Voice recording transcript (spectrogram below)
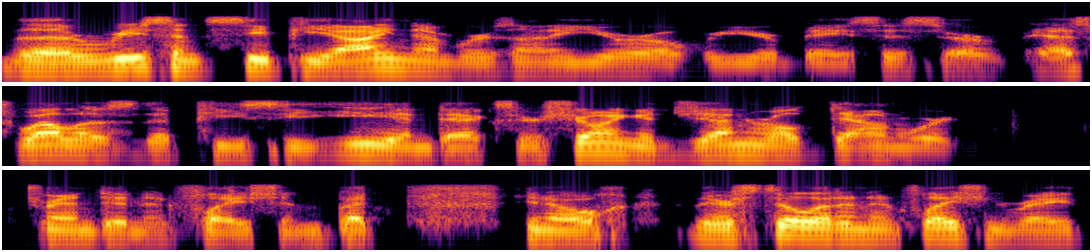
the recent CPI numbers on a year-over-year basis, are as well as the PCE index, are showing a general downward trend in inflation, but you know they're still at an inflation rate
